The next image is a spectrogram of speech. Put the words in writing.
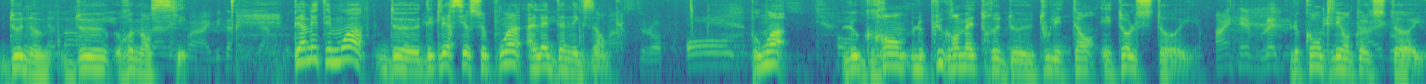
de, romancier. Permettez-moi d'éclaircir ce point à l'aide d'un exemple. Pour moi, le, plus grand maître de tous les temps est Tolstoï, le comte Léon Tolstoï.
